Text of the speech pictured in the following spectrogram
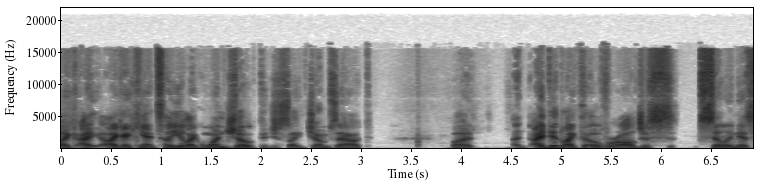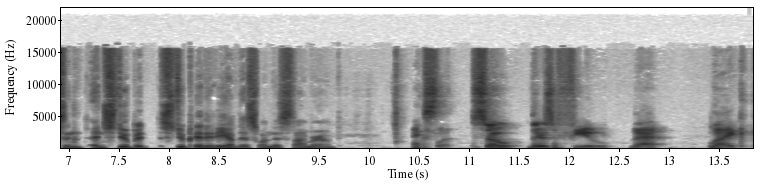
Like I like I can't tell you like one joke that just like jumps out, but I, I did like the overall just silliness and, and stupid stupidity of this one this time around. Excellent. So there's a few that like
